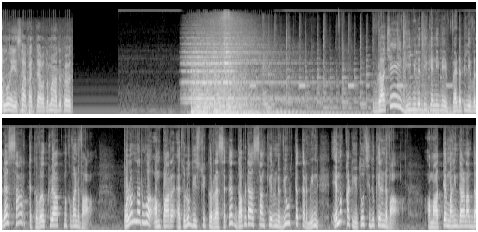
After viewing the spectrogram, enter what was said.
අනුව ඒ සාකච්ඡාව තමයි අද පැවැත් රජයේ වී මිලදී ගැනීමේ වැඩපිළිවෙල සාර්ථකව ක්‍රියාත්මක වනවා. පොළොන්නරුව අම්පාර ඇතුළු දිස්ත්‍රික්ක රැසක ගබඩා සංකීර්ණ විවෘත කරමින් එම කටයුතු සිදු කෙරෙනවා. අමාත්‍ය මහින්දානන්ද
